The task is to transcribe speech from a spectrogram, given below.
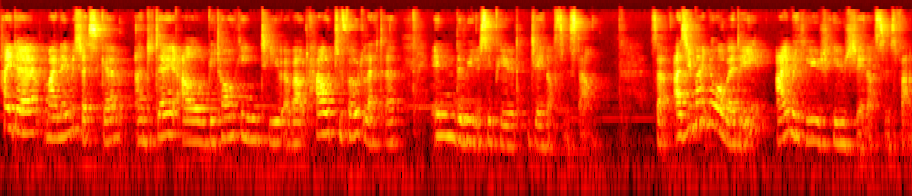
Hi there, my name is Jessica and today I'll be talking to you about how to fold a letter in the Regency period Jane Austen style. So as you might know already, I'm a huge, huge Jane Austen fan.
